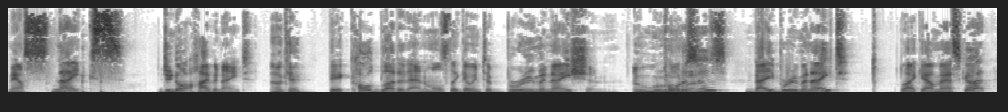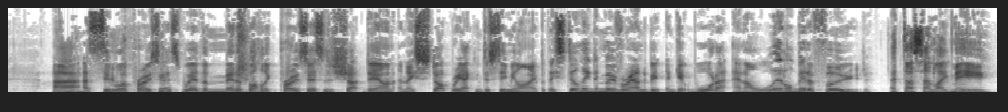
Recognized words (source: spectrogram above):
Now, snakes do not hibernate. Okay. They're cold-blooded animals. They go into brumination. Ooh. Tortoises, they bruminate, like our mascot. Uh, a similar process where the metabolic processes shut down and they stop reacting to stimuli, but they still need to move around a bit and get water and a little bit of food. That does sound like me.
